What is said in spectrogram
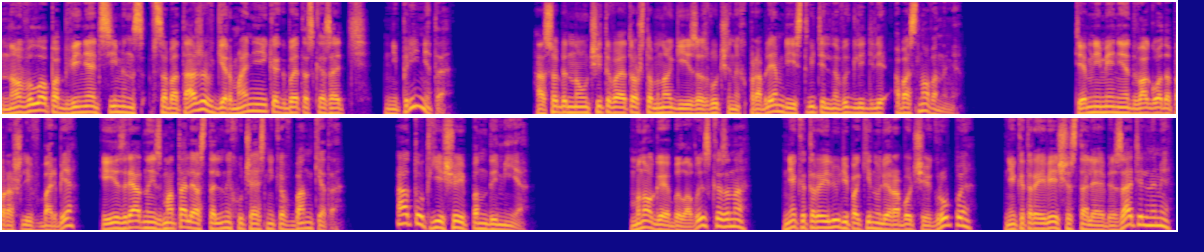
Но в лоб обвинять Siemens в саботаже в Германии, как бы это сказать, не принято. Особенно учитывая то, что многие из озвученных проблем действительно выглядели обоснованными. Тем не менее, два года прошли в борьбе и изрядно измотали остальных участников банкета. А тут еще и пандемия. Многое было высказано, некоторые люди покинули рабочие группы, некоторые вещи стали обязательными,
